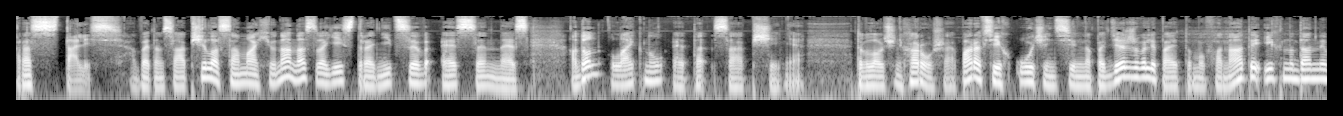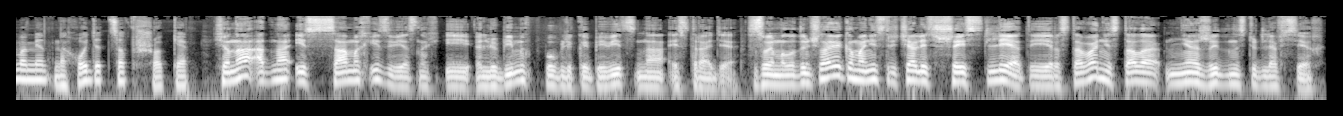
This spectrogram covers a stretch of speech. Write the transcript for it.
расстались. Об этом сообщила сама Хюна на своей странице в СНС. А Дон лайкнул это сообщение. Это была очень хорошая пара, все их очень сильно поддерживали, поэтому фанаты их на данный момент находятся в шоке. Хёна – одна из самых известных и любимых публикой певиц на эстраде. Со своим молодым человеком они встречались 6 лет, и расставание стало неожиданностью для всех.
